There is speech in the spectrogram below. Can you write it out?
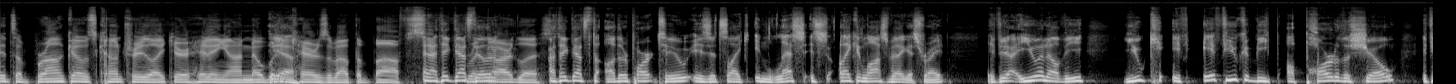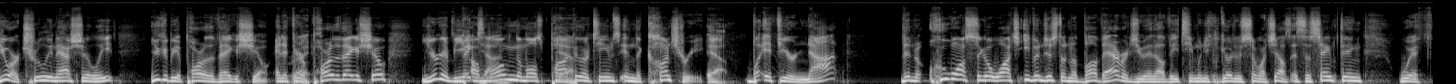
It's a Broncos country like you're hitting on. Nobody yeah. cares about the Buffs. And I think that's regardless. the other I think that's the other part too, is it's like unless it's like in Las Vegas, right? If you're at UNLV, you if if you could be a part of the show, if you are truly national elite, you could be a part of the Vegas show. And if you're a part of the Vegas show, you're going to be Big among time. the most popular yeah. teams in the country. Yeah. But if you're not, then who wants to go watch even just an above average UNLV team when you can go do so much else? It's the same thing with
